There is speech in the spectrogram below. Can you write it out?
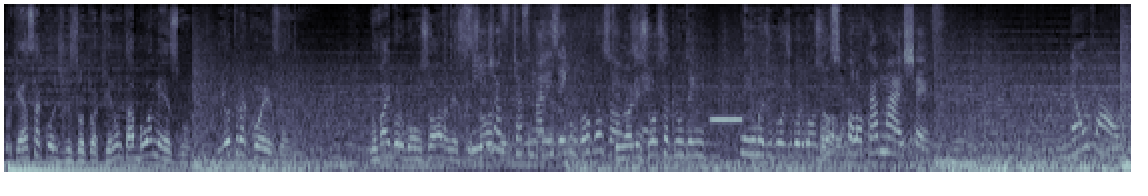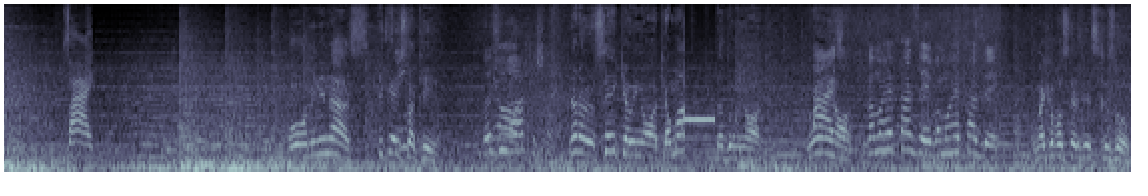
Porque essa cor de risoto aqui não tá boa mesmo. E outra coisa, não vai gorgonzola nesse Sim, risoto? já, já finalizei com gorgonzola. Finalizou, chefe. só que não tem nenhuma de gosto de gorgonzola. Vamos colocar mais, chefe. Não, Val. Vai. Ô, meninas, o que, que é isso aqui? Dois nhoques, chefe. Não, não, eu sei que é o nhoque, é uma do nhoque. Não é Ai, nhoque. vamos refazer, vamos refazer. Como é que eu vou servir esse risoto?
